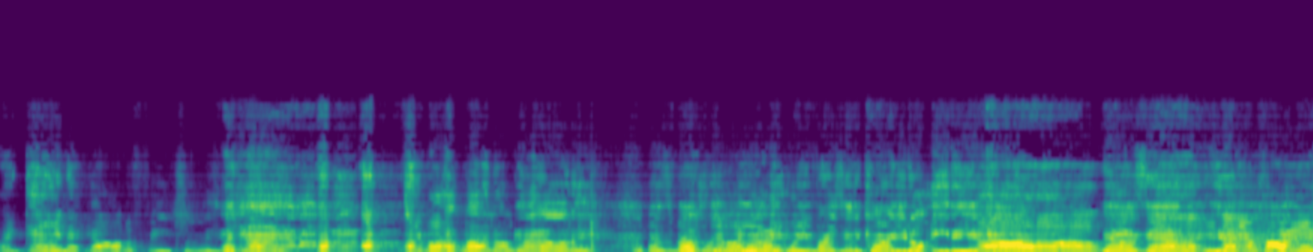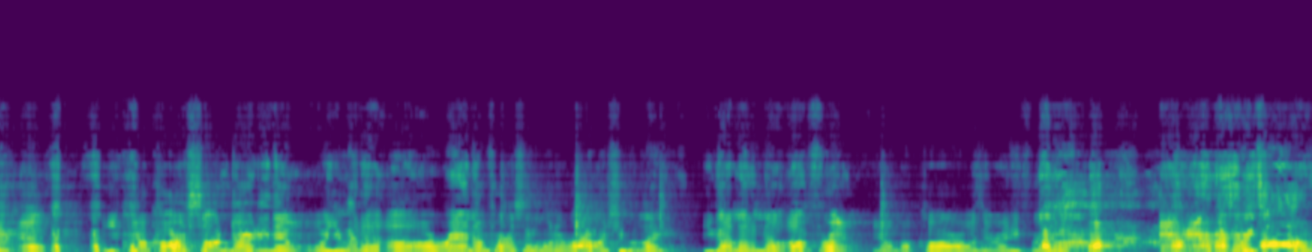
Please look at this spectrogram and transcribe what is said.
Like, dang, that got all the features. like, my, mine don't got all that. Especially when you, get, when you first get a car, you don't eat in your car. Oh, you know what I'm saying? Not your car. Your, uh, your car is so dirty that when you get a, a, a random person who want to ride with you, like, you got to let them know up front, yo, my car wasn't ready for you. every, every, every time.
